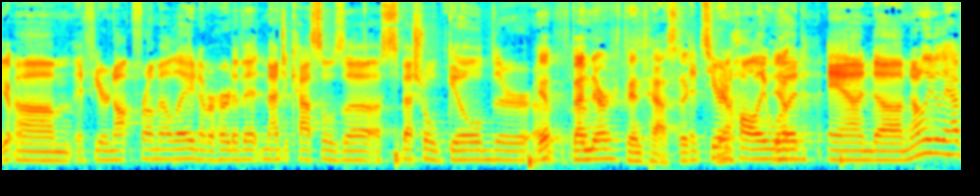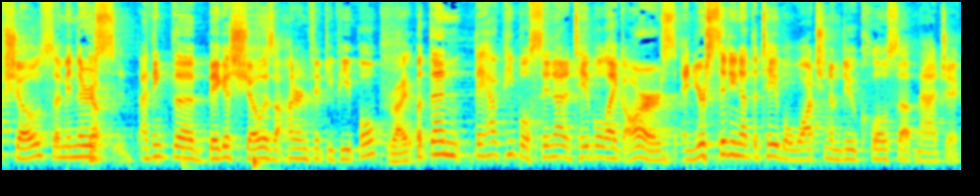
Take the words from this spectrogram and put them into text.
Yep. Um, if you're not from LA, never heard of it, Magic Castle's a, a special guild or of- Yep, been there. Fantastic. It's here in Hollywood, Yep. and um, not only do they have shows. I mean, there's I think the biggest show is 150 people. Right. But then they have people sitting at a table like ours, and you're sitting at the table watching them do close-up magic.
